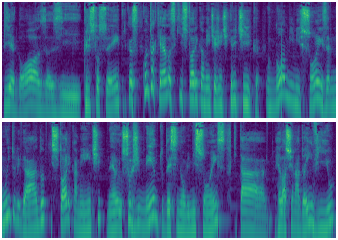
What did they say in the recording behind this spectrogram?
piedosas e cristocêntricas, quanto aquelas que historicamente a gente critica. O nome missões é muito ligado, historicamente, né? O surgimento desse nome missões, que está relacionado a envio,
